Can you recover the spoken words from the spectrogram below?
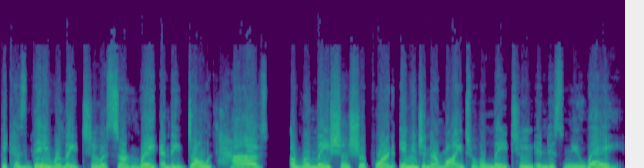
because they relate to a certain way and they don't have a relationship or an image in their mind to relate to in this new way.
